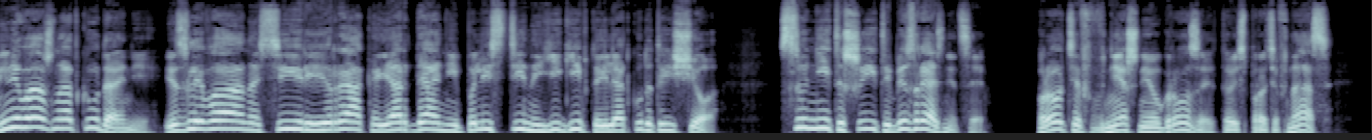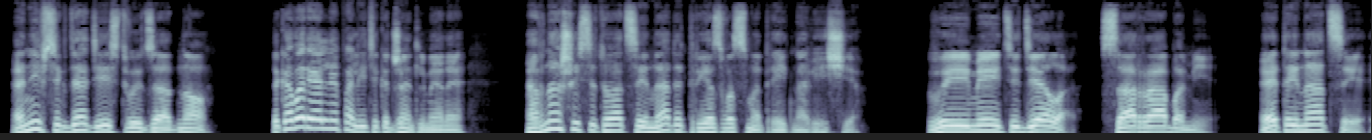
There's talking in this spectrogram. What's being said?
И неважно, откуда они — из Ливана, Сирии, Ирака, Иордании, Палестины, Египта или откуда-то еще — Сунниты, шииты, без разницы. Против внешней угрозы, то есть против нас, они всегда действуют заодно. Такова реальная политика, джентльмены. А в нашей ситуации надо трезво смотреть на вещи. Вы имеете дело с арабами. Этой нации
